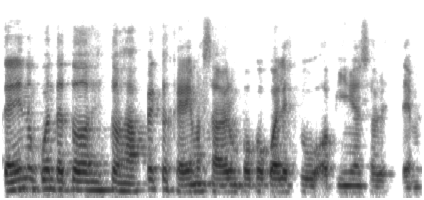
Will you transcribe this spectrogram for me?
teniendo en cuenta todos estos aspectos, queremos saber un poco cuál es tu opinión sobre este tema.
